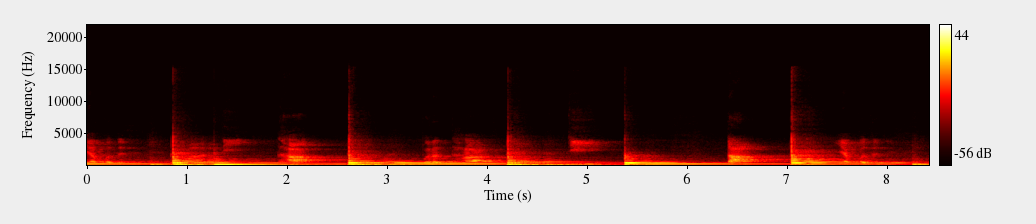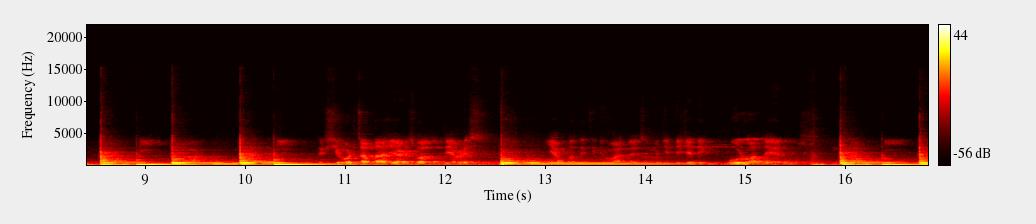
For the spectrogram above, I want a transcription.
या पद्धतीने. धाती धा. परत धा ती ता या पद्धतीने. ती शेवटचा ता ज्यावेळेस वाजवतो त्यावेळेस या पद्धतीने वाजवायचं. म्हणजे त्याच्यात एक गोडवा तयार होईल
